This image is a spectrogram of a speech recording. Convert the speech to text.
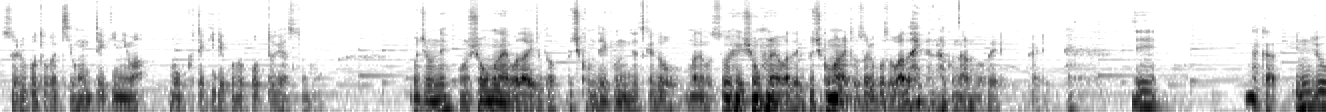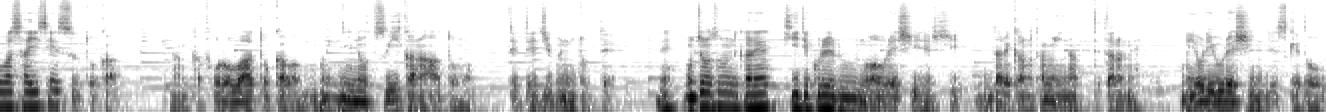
することが基本的には目的でこのポッドキャストの。もちろんね、このしょうもない話題とかぶち込んでいくんですけど、まあでもそういうしょうもない話題ぶち込まないとそれこそ話題がなくなるので、はい。で、なんか現状は再生数とか、なんかフォロワーとかは二の次かなと思ってて、自分にとって。で、もちろんその中で、ね、聞いてくれるのは嬉しいですし、誰かのためになってたらね、より嬉しいんですけど、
